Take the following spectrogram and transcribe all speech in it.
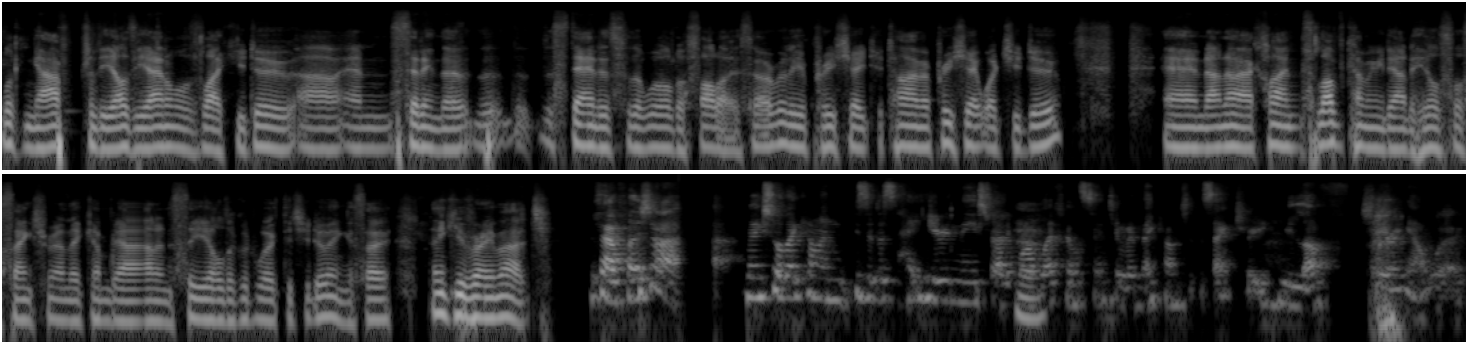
looking after the Aussie animals like you do uh, and setting the, the, the, standards for the world to follow. So I really appreciate your time, appreciate what you do. And I know our clients love coming down to Healesville Sanctuary and they come down and see all the good work that you're doing. So thank you very much. It's our pleasure. Make sure they come and visit us here in the Australian yeah. Wildlife Health Centre when they come to the sanctuary. We love sharing our work.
